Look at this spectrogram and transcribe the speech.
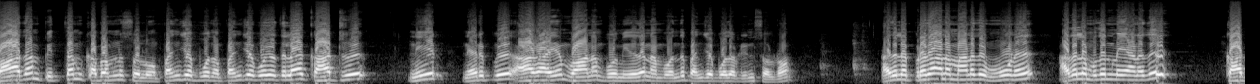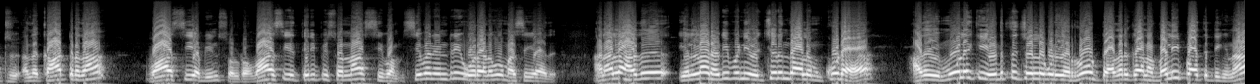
வாதம் பித்தம் கபம்னு சொல்லுவோம். பஞ்சபூதம். பஞ்சபூதத்தில் காற்று நீர் நெருப்பு ஆகாயம் வானம் பூமி இதுதான் நம்ம வந்து பஞ்சபூதம் அப்படின்னு சொல்கிறோம் அதில் பிரதானமானது மூணு அதில் முதன்மையானது காற்று. அந்த காற்று தான் வாசி அப்படின்னு சொல்கிறோம் வாசியை திருப்பி சொன்னால் சிவம். சிவனின்றி ஒரு அணுவும் அசையாது. அதனால் அது எல்லாம் ரெடி பண்ணி வச்சுருந்தாலும் கூட அதை மூளைக்கு எடுத்து செல்லக்கூடிய ரூட் அதற்கான வழி பார்த்துட்டிங்கன்னா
